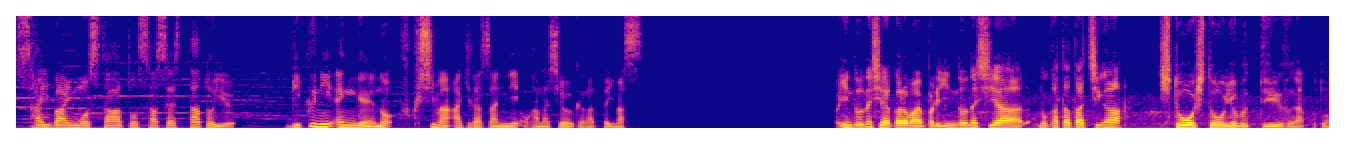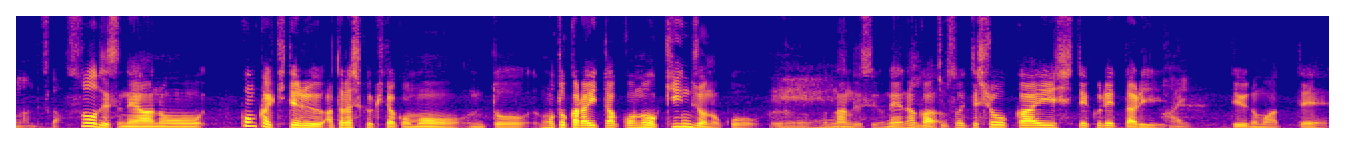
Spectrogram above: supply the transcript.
栽培もスタートさせたという三国園芸の福島明さんにお話を伺っています。インドネシアからはやっぱりインドネシアの方たちが人を人を呼ぶっていうふうなことなんですか？そうですね。あの今回来てる新しく来た子も、うんと、元からいた子の近所の子なんですよね、えー、なんかそうやって紹介してくれたりっていうのもあって、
